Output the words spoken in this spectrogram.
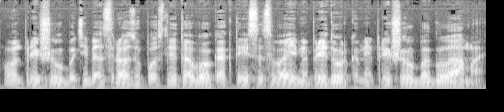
Он пришил бы тебя сразу после того, как ты со своими придурками пришил бы Глама».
